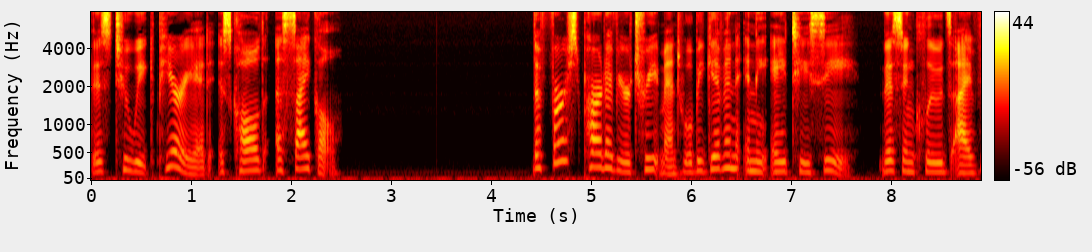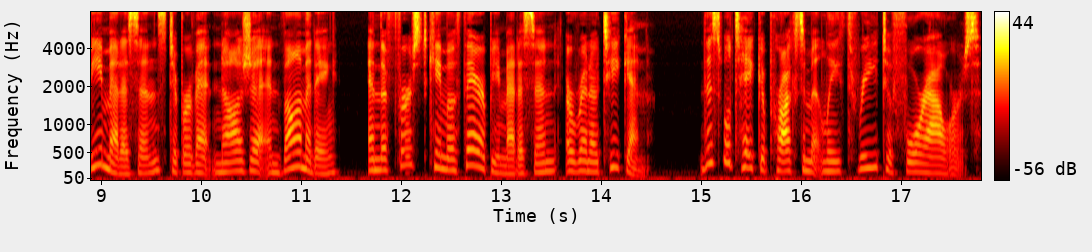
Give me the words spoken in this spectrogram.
This two week period is called a cycle. The first part of your treatment will be given in the ATC. This includes IV medicines to prevent nausea and vomiting and the first chemotherapy medicine, irinotecan. This will take approximately 3 to 4 hours.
